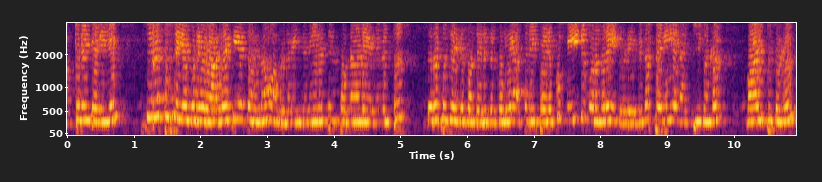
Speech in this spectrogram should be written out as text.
அத்துணை பேரையும் சிறப்பு செய்யக்கூடிய ஒரு அழகிய தருணம் அவர்களை இந்த நேரத்தில் பொன்னாடை அணிவித்து சிறப்பு செய்து கொண்டிருக்கக்கூடிய அத்தனை பேருக்கும் மீண்டும் ஒரு முறை எங்களுடைய மிகப்பெரிய நன்றிகளும் வாழ்த்துக்களும்.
